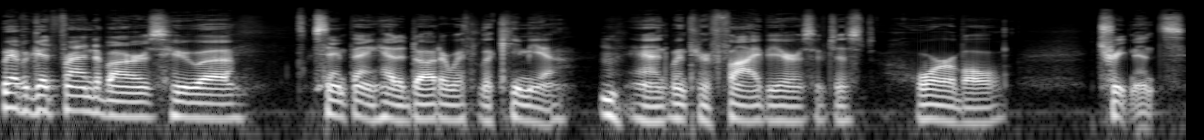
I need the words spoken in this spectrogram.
We have a good friend of ours who, uh, same thing, had a daughter with leukemia and went through five years of just horrible treatments.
